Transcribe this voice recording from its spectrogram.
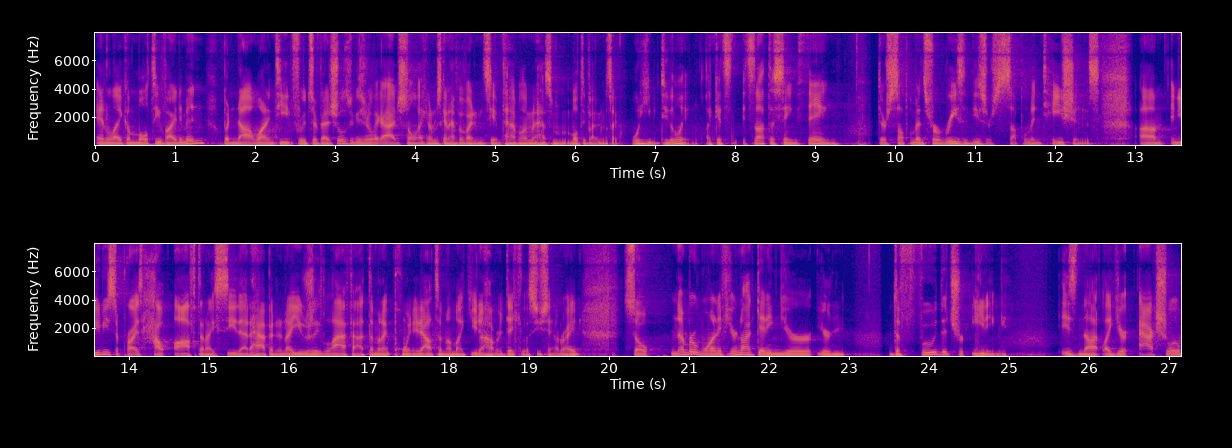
and like a multivitamin, but not wanting to eat fruits or vegetables because you're like, ah, I just don't like it. I'm just gonna have a vitamin C tablet. I'm gonna have some multivitamins. Like, what are you doing? Like it's it's not the same thing. They're supplements for a reason. These are supplementations. Um, and you'd be surprised how often I see that happen. And I usually laugh at them and I point it out to them. I'm like, you know how ridiculous you sound, right? So number one, if you're not getting your your the food that you're eating is not like your actual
